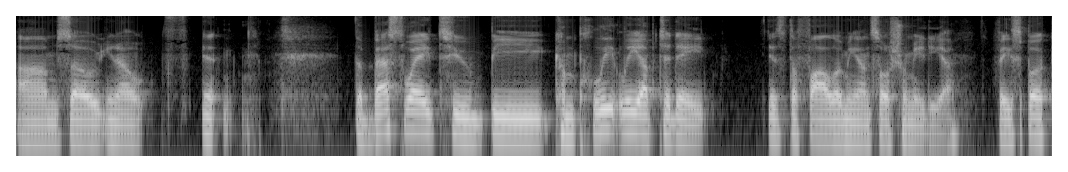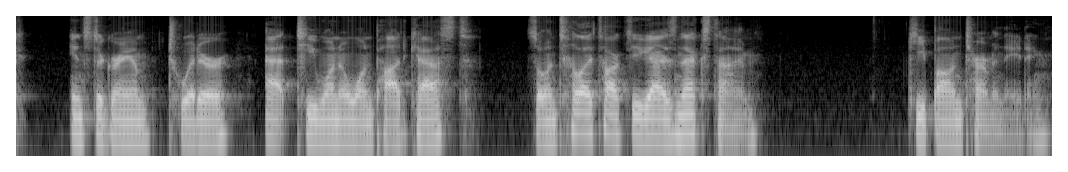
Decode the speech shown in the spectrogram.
Um, so, you know, it, the best way to be completely up to date is to follow me on social media Facebook, Instagram, Twitter, at T101 Podcast. So until I talk to you guys next time, keep on terminating.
